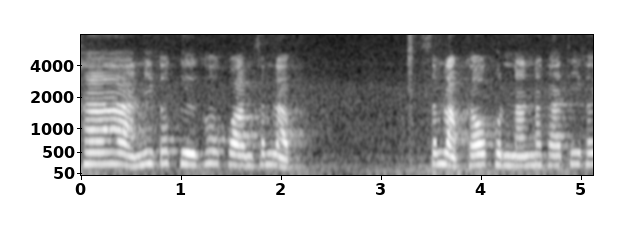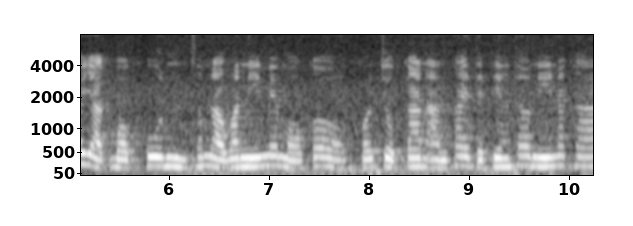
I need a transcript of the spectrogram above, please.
ค่ะ นี่ก็คือข้อความสำหรับ สำหรับเขาคนนั้นนะคะที่เขาอยากบอกคุณสำหรับวันนี้แม่หมอก็ขอจบการอ่านไพ่แต่เพียงเท่านี้นะคะ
